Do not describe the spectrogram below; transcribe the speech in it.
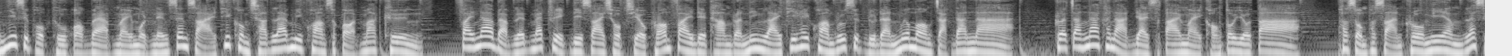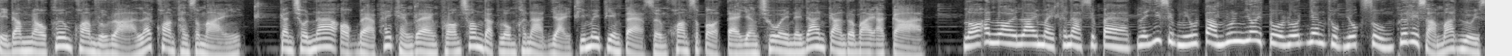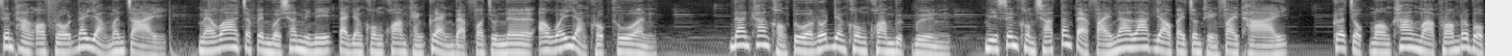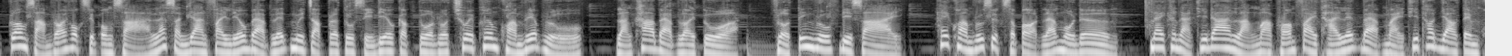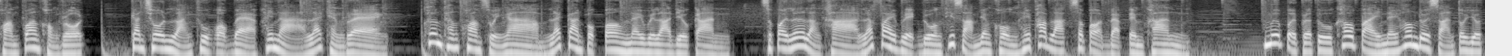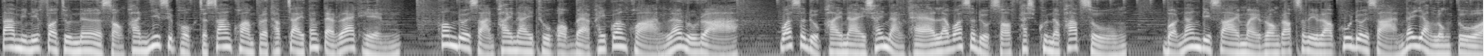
2026 ถูกออกแบบใหม่หมดเน้นเส้นสายที่คมชัดและมีความสปอร์ตมากขึ้น ไฟหน้าแบบ LED Matrix ดีไซน์โฉบเฉี่ยวพร้อมไฟ Daytime Running Light ที่ให้ความรู้สึกดุดันเมื่อมองจากด้านหน้า กระจังหน้าขนาดใหญ่สไตล์ใหม่ของ Toyota ผสมผสานโครเมียม และสีดำเงาเพิ่มความหรูหราและความทันสมัย กันชนหน้าออกแบบให้แข็งแรงพร้อมช่องดักลมขนาดใหญ่ที่ไม่เพียงแต่เสริมความสปอร์ตแต่ยังช่วยในด้านการระบายอากาศล้ออันลอยลายใหม่ขนาด 18 และ 20 นิ้วตามรุ่นย่อยตัวรถยังถูกยกสูงเพื่อให้สามารถลุยเส้นทางออฟโรดได้อย่างมั่นใจ แม้ว่าจะเป็นเวอร์ชันมินิแต่ยังคงความแข็งแกร่งแบบ Fortuner เอาไว้อย่างครบถ้วน ด้านข้างของตัวรถยังคงความบึกบึน มีเส้นคมชัดตั้งแต่ไฟหน้าลากยาวไปจนถึงไฟท้าย กระจกมองข้างมาพร้อมระบบกล้อง 360 องศา และสัญญาณไฟเลี้ยวแบบเล็ดมือจับประตูสีเดียวกับตัวรถช่วยเพิ่มความเรียบหรู หลังคาแบบลอยตัว floating roof design ให้ความรู้สึกสปอร์ตและโมเดิร์นในขณะที่ด้านหลังมาพร้อมไฟท้ายเล็ดแบบใหม่ที่ทอดยาวเต็มความกว้างของรถ กันชนหลังถูกออกแบบให้หนาและแข็งแรง เพิ่มทั้งความสวยงามและการปกป้องในเวลาเดียวกัน สปอยเลอร์หลังคาและไฟเบรกดวงที่ 3 ยังคงให้ภาพลักษณ์สปอร์ตแบบเต็มขั้นเมื่อเปิดประตูเข้าไปในห้องโดยสาร Toyota Mini Fortuner 2026 จะสร้างความประทับใจตั้งแต่แรกเห็น ห้องโดยสารภายในถูกออกแบบให้กว้างขวางและหรูหราวัสดุภายในใช้หนังแท้และวัสดุซอฟท์ทัชคุณภาพสูง เบาะนั่งดีไซน์ใหม่รองรับสรีระผู้โดยสารได้อย่างลงตัว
